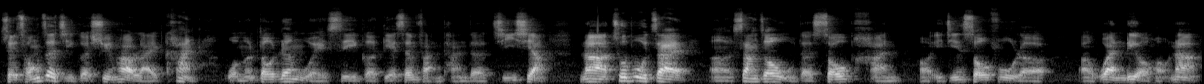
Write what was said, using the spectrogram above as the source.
所以从这几个讯号来看，我们都认为是一个跌升反弹的迹象。那初步在呃上周五的收盘哦，已经收复了呃万六哈，那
